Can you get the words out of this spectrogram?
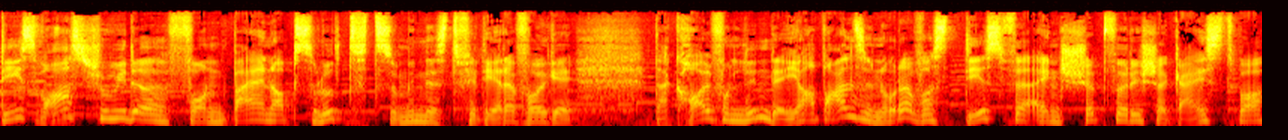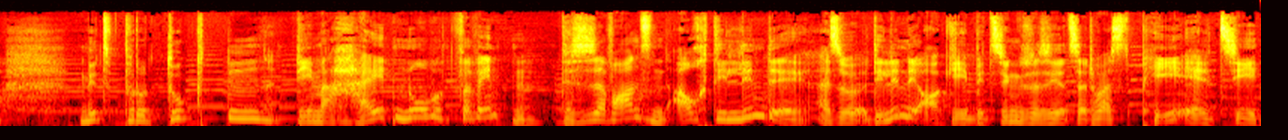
Das war's schon wieder von Bayern Absolut, zumindest für der Folge. Der Karl von Linde, ja Wahnsinn, oder? Was das für ein schöpferischer Geist war mit Produkten, die wir heute noch verwenden. Das ist ein Wahnsinn. Auch die Linde, also die Linde AG, beziehungsweise jetzt heißt PLC,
